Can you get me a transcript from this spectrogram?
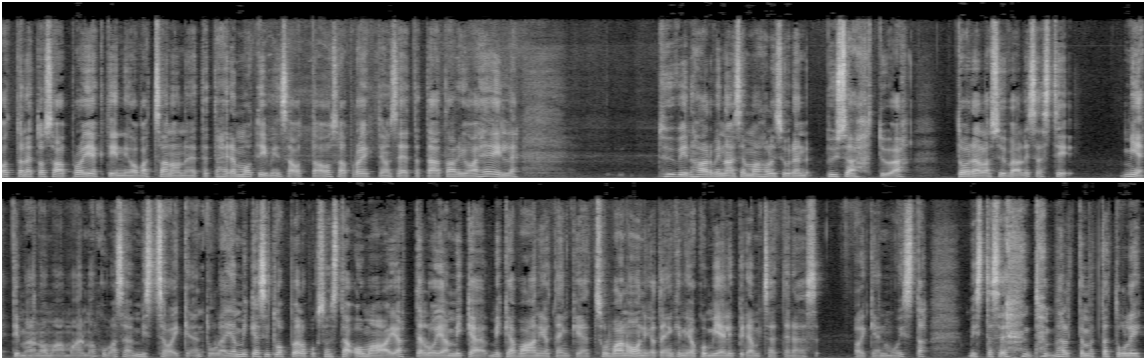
ottaneet osaa projektiin, niin ovat sanoneet, että heidän motiivinsa ottaa osaa projektiin on se, että tämä tarjoaa heille hyvin harvinaisen mahdollisuuden pysähtyä todella syvällisesti miettimään omaa maailmankuvansa ja mistä se oikein tulee. Ja mikä sitten loppujen lopuksi on sitä omaa ajattelua ja mikä, mikä vaan jotenkin, että sulla vaan on jotenkin joku mielipide, mutta sä et enää oikein muista, mistä se välttämättä tuli.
